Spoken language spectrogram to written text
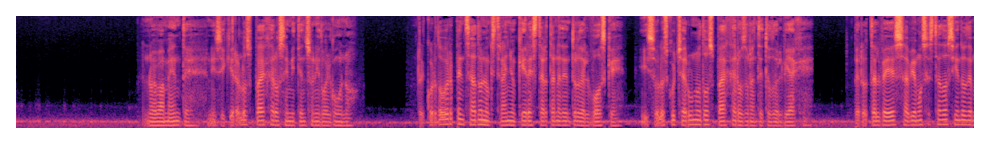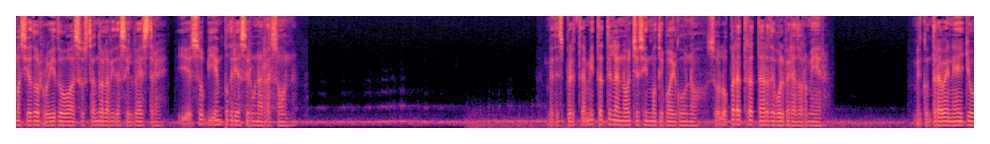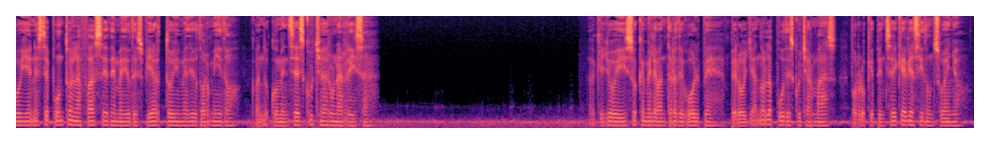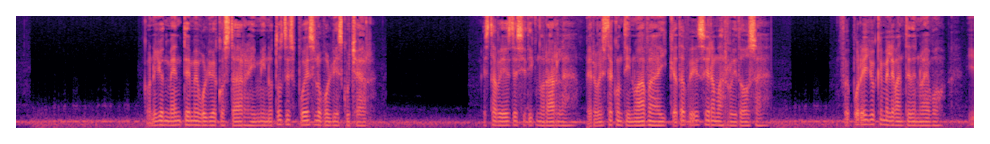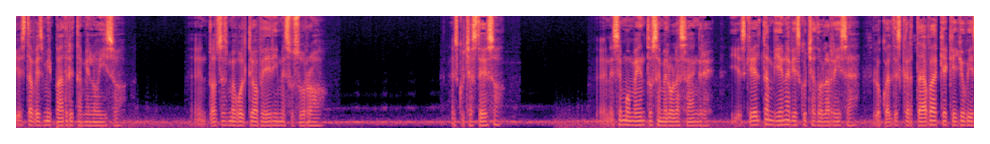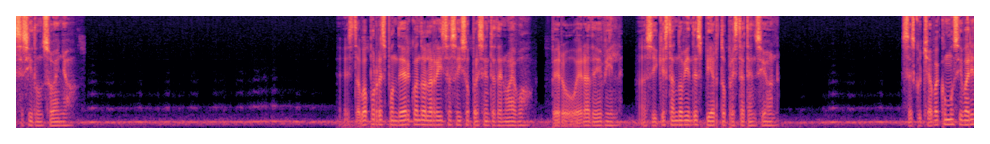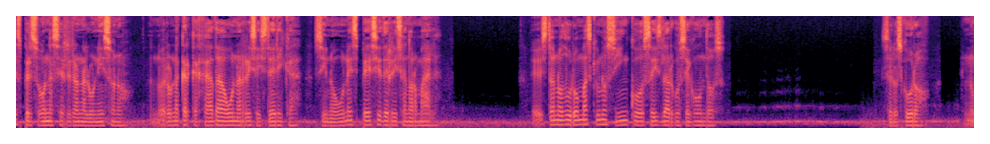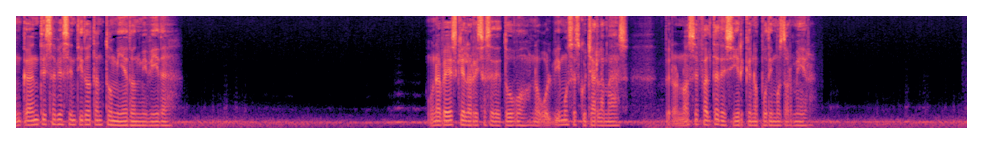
Nuevamente, ni siquiera los pájaros emiten sonido alguno. Recuerdo haber pensado en lo extraño que era estar tan adentro del bosque y solo escuchar uno o dos pájaros durante todo el viaje pero tal vez habíamos estado haciendo demasiado ruido asustando a la vida silvestre, y eso bien podría ser una razón. Me desperté a mitad de la noche sin motivo alguno, solo para tratar de volver a dormir. Me encontraba en ello y en este punto en la fase de medio despierto y medio dormido, cuando comencé a escuchar una risa. Aquello hizo que me levantara de golpe, pero ya no la pude escuchar más, por lo que pensé que había sido un sueño. Con ello en mente me volví a acostar y minutos después lo volví a escuchar. Esta vez decidí ignorarla, pero esta continuaba y cada vez era más ruidosa. Fue por ello que me levanté de nuevo, y esta vez mi padre también lo hizo. Entonces me volteó a ver y me susurró. ¿Escuchaste eso? En ese momento se me heló la sangre, y es que él también había escuchado la risa, lo cual descartaba que aquello hubiese sido un sueño. Estaba por responder cuando la risa se hizo presente de nuevo, pero era débil, así que estando bien despierto presté atención. Se escuchaba como si varias personas se rieran al unísono. No era una carcajada o una risa histérica, sino una especie de risa normal. Esta no duró más que unos cinco o seis largos segundos. Se los juro, nunca antes había sentido tanto miedo en mi vida. Una vez que la risa se detuvo, no volvimos a escucharla más, pero no hace falta decir que no pudimos dormir.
